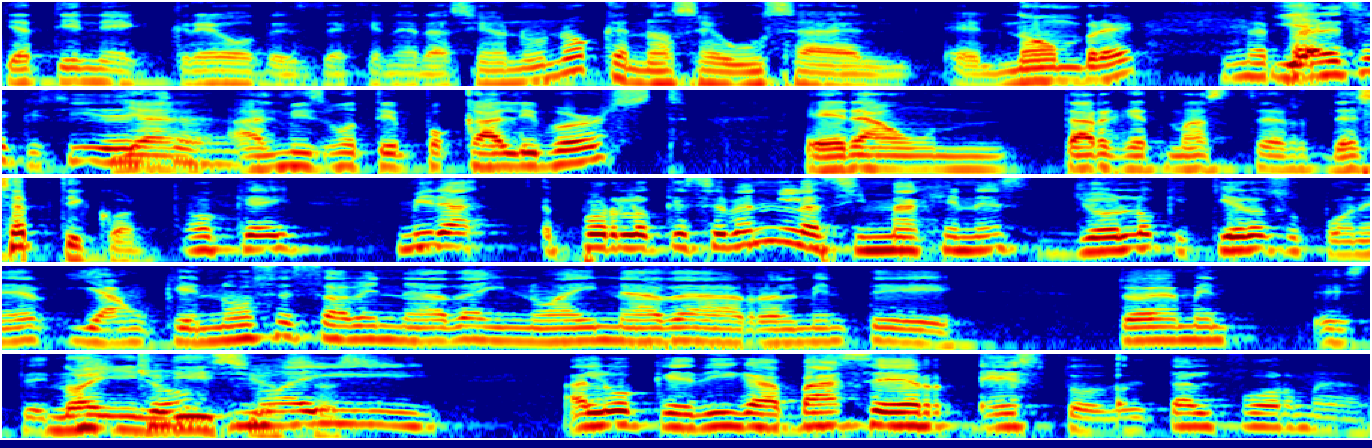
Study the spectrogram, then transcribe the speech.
ya tiene creo desde generación 1 que no se usa el, el nombre. Me Y parece que sí, de y hecho. al mismo tiempo Caliburst era un Target Master Decepticon. Ok, mira, por lo que se ven en las imágenes, yo lo que quiero suponer, y aunque no se sabe nada y no hay nada realmente, todavía este, No hay indicios, no hay algo que diga va a ser esto de tal forma.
